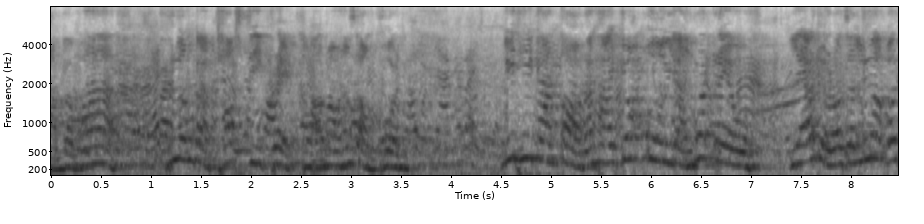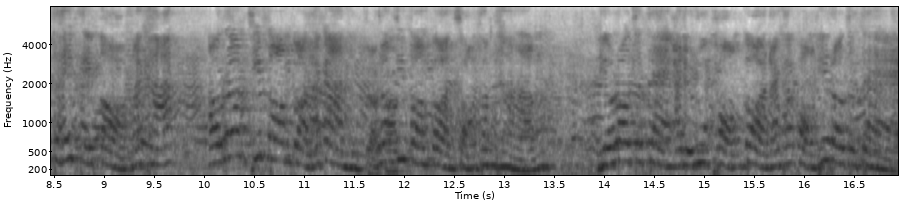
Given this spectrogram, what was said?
ามแบบว่าเรื่องแบบ top secret ของน้องๆทั้งสองคน วิธีการตอบนะคะ ยกมืออย่างรวดเร็ว แล้วเดี๋ยวเราจะเลือกว่าจะให้ใครตอบนะคะ เอาเริ่มที่ฟอร์มก่อนละกันครับเริ่มที่ฟอร์มก่อนสองคำถาม เดี๋ยวเราจะแจกอะเดี๋ยวดูของก่อนนะคะ ของที่เราจะแจก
